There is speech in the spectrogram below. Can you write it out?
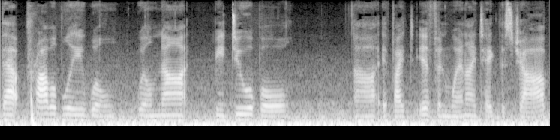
that probably will will not be doable uh, if I if and when I take this job.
